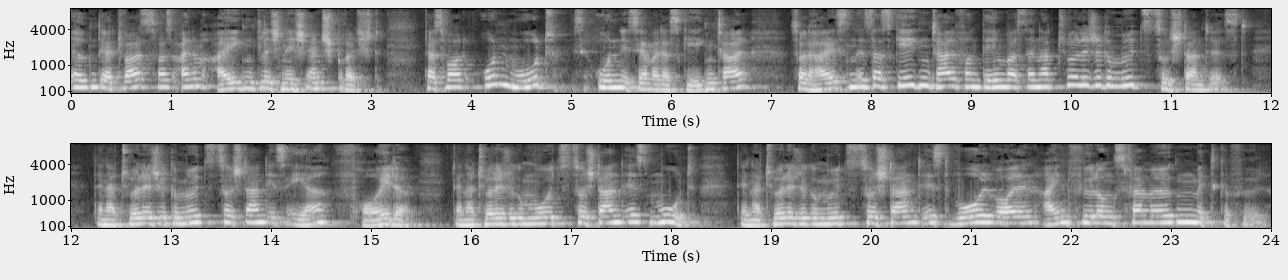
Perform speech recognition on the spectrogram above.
irgendetwas, was einem eigentlich nicht entspricht. Das Wort Unmut, Un ist ja immer das Gegenteil, soll heißen, ist das Gegenteil von dem, was der natürliche Gemütszustand ist. Der natürliche Gemütszustand ist eher Freude. Der natürliche Gemütszustand ist Mut. Der natürliche Gemütszustand ist Wohlwollen, Einfühlungsvermögen, Mitgefühl.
